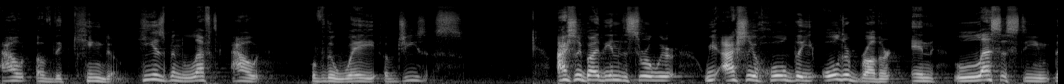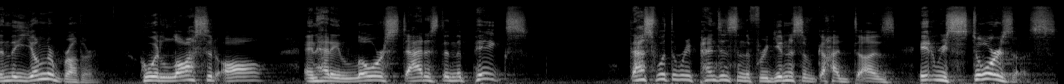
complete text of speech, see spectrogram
out of the kingdom. He has been left out of the way of Jesus. Actually, by the end of the story, we we actually hold the older brother in less esteem than the younger brother who had lost it all and had a lower status than the pigs. That's what the repentance and the forgiveness of God does. It restores us.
